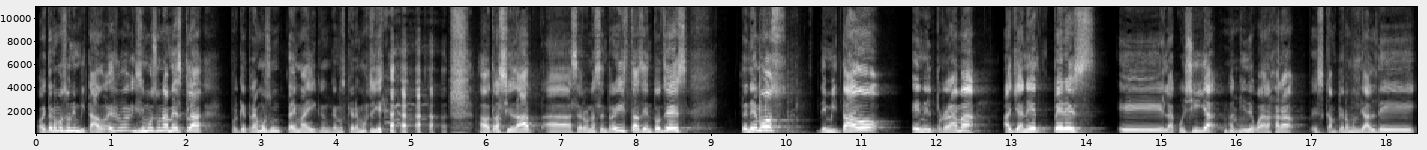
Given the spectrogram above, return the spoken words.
Hoy tenemos un invitado. Eso, hicimos una mezcla porque traemos un tema ahí con que nos queremos ir a otra ciudad a hacer unas entrevistas. Y entonces tenemos de invitado en el programa a Janet Pérez eh, La Cuisilla, aquí de Guadalajara. Es campeona mundial de...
